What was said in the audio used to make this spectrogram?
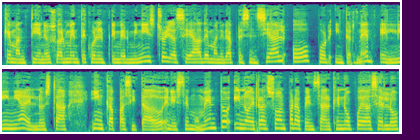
que mantiene usualmente con el primer ministro, ya sea de manera presencial o por internet, en línea. Él no está incapacitado en este momento y no hay razón para pensar que no pueda hacerlo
